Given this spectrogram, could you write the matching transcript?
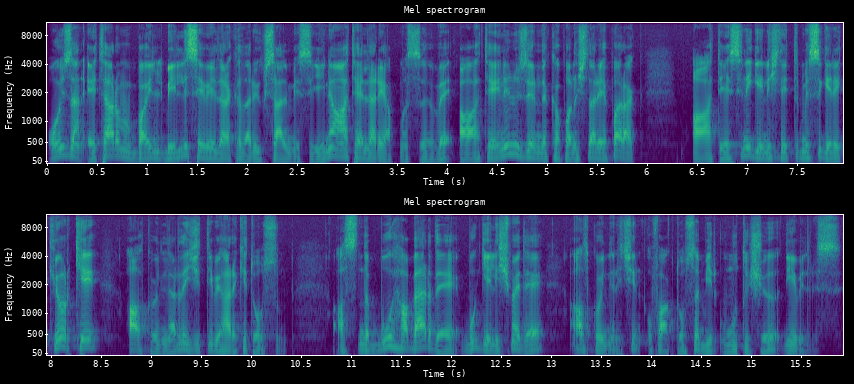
O yüzden Ethereum'un belli seviyelere kadar yükselmesi, yeni AT'ler yapması ve AT'nin üzerinde kapanışlar yaparak AT'sini genişlettirmesi gerekiyor ki altcoin'lerde ciddi bir hareket olsun. Aslında bu haber de, bu gelişme de altcoin'ler için ufak da olsa bir umut ışığı diyebiliriz.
